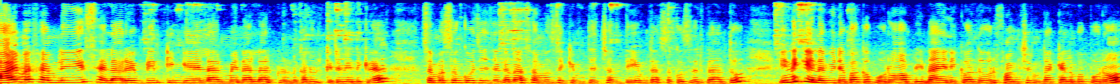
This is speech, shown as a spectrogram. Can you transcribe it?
ஹாய் மை ஃபேமிலிஸ் எல்லோரும் எப்படி இருக்கீங்க? எல்லாருமே நல்லா இருக்கணும்னு கடவுள் கடவுள்கிட்ட வேண்டிக்கிறேன். சமசங்கோ ஜெய ஜெகநாத் சமசக்கிம் தச்சந்தி இம்தாசகோ சிறுதாந்து இன்றைக்கி என்ன வீடியோ பார்க்க போகிறோம் அப்படின்னா இன்றைக்கி வந்து ஒரு ஃபங்க்ஷன் தான் கிளம்ப போகிறோம்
